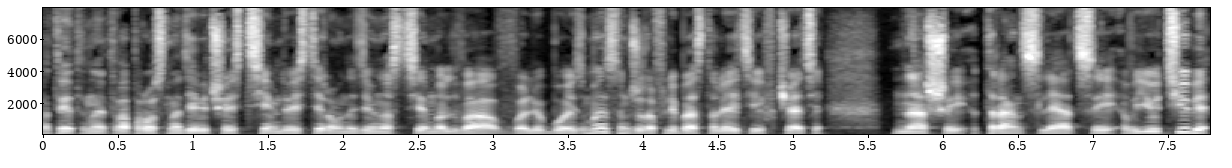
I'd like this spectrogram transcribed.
ответы на этот вопрос на 967 200 ровно 9702 в любой из мессенджеров, либо оставляйте их в чате нашей трансляции в YouTube.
